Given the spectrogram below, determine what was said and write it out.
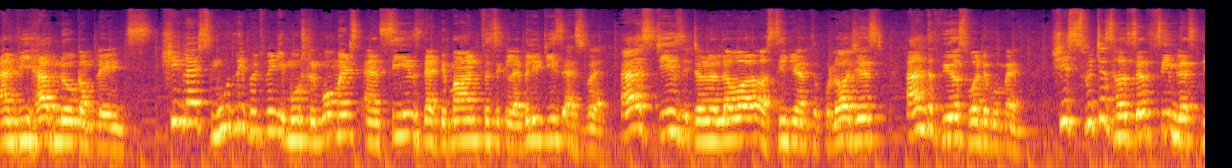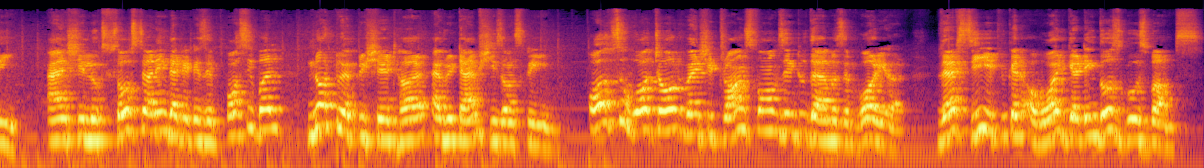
and we have no complaints. She glides smoothly between emotional moments and scenes that demand physical abilities as well. As Steve's eternal lover, a senior anthropologist, and the fierce Wonder Woman, she switches herself seamlessly, and she looks so stunning that it is impossible not to appreciate her every time she's on screen. Also watch out when she transforms into the Amazon warrior. Let's see if you can avoid getting those goosebumps.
